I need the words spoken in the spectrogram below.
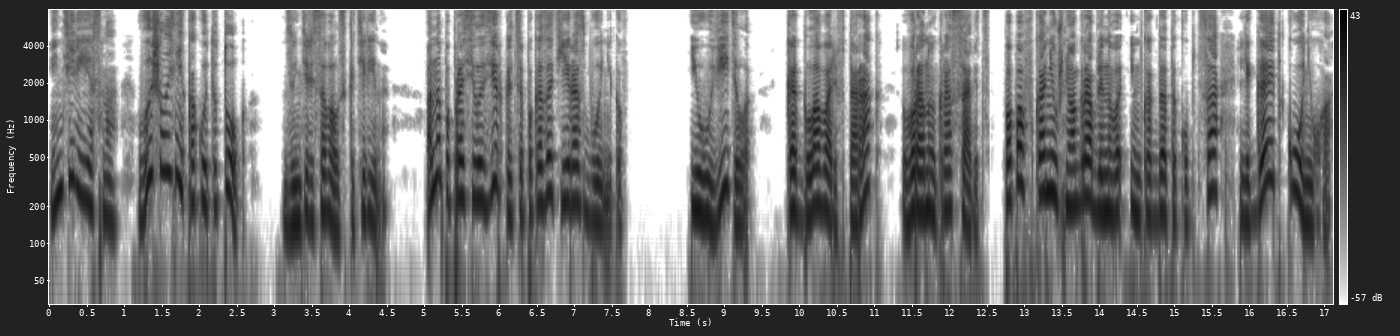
«Интересно, вышел из них какой-то толк?» – заинтересовалась Катерина она попросила зеркальце показать ей разбойников и увидела, как главарь вторак, вороной красавец, попав в конюшню ограбленного им когда-то купца, легает конюха,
